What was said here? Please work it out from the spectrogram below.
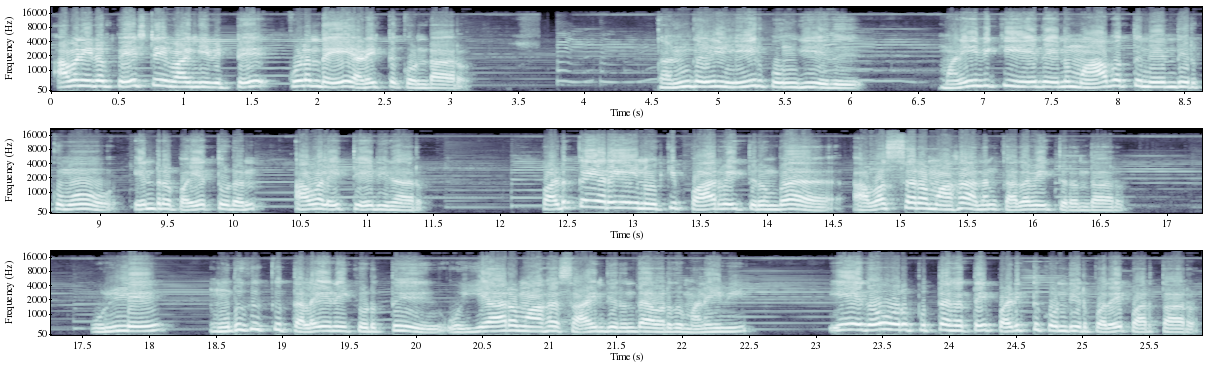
அவனிடம் பேஸ்டை வாங்கிவிட்டு குழந்தையை அணைத்து கொண்டார். கண்களில் நீர் பொங்கியது. மனைவிக்கு ஏதேனும் ஆபத்து நேர்ந்திருக்குமோ என்ற பயத்துடன் அவளை தேடினார். படுக்கையறையை நோக்கி பார்வை திரும்ப அவசரமாக அதன் கதவை திறந்தார். உள்ளே முதுகுக்கு தலையணை கொடுத்து ஒய்யாரமாக சாய்ந்திருந்த அவரது மனைவி ஏதோ ஒரு புத்தகத்தை படித்து கொண்டிருப்பதை பார்த்தார்.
